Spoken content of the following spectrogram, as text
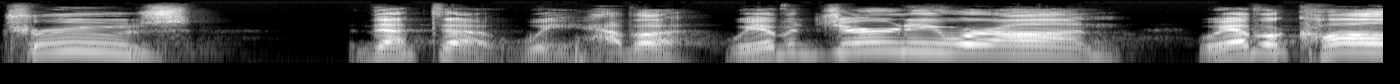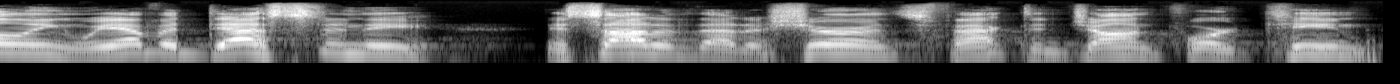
truths that uh, we have a we have a journey we're on. We have a calling. We have a destiny. It's out of that assurance. In fact, in John 14,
